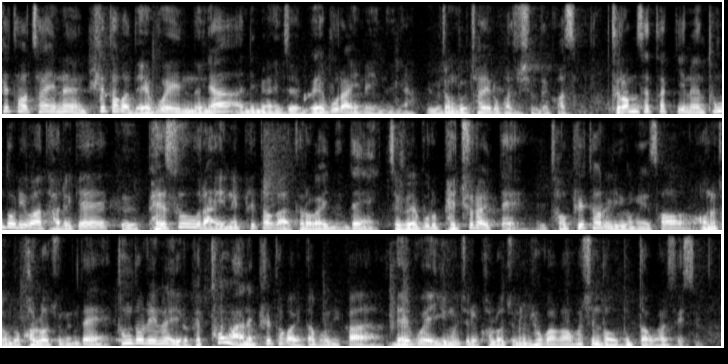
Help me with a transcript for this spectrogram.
필터 차이는 필터가 내부에 있느냐 아니면 이제 외부 라인에 있느냐 이 정도 차이로 봐주시면 될 것 같습니다. 드럼 세탁기는 통돌이와 다르게 그 배수 라인에 필터가 들어가 있는데 이제 외부로 배출할 때 저 필터를 이용해서 어느 정도 걸러주는데 통돌이는 이렇게 통 안에 필터가 있다 보니까 내부에 이물질을 걸러주는 효과가 훨씬 더 높다고 할 수 있습니다.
